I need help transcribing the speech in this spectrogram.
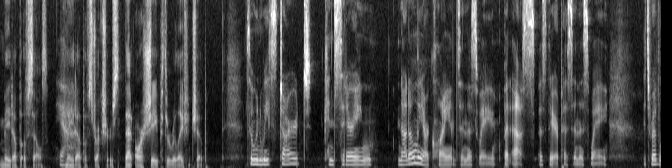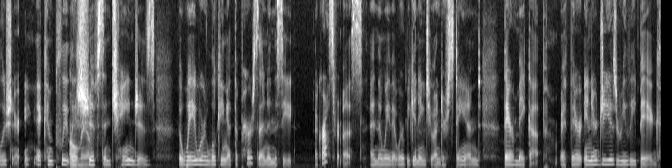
made up of cells, Yeah. made up of structures that are shaped through relationship. So when we start considering not only our clients in this way, but us as therapists in this way, it's revolutionary. It completely Oh, shifts and changes the way we're looking at the person in the seat across from us and the way that we're beginning to understand their makeup. If their energy is really big,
